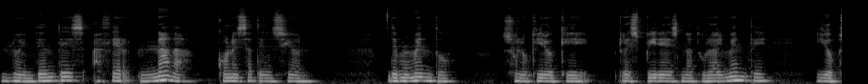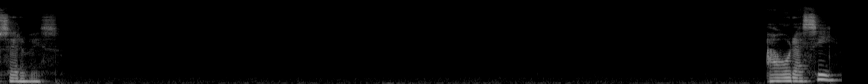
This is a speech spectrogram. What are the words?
No intentes hacer nada con esa tensión. De momento, solo quiero que respires naturalmente y observes. Ahora sí,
